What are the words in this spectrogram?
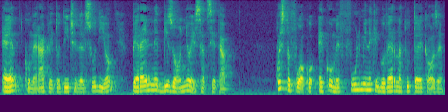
È, come Eraclito dice del suo Dio, perenne bisogno e sazietà. Questo fuoco è come fulmine che governa tutte le cose,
